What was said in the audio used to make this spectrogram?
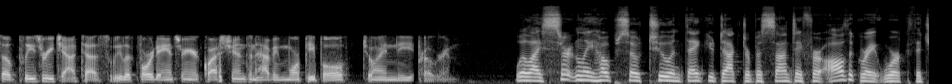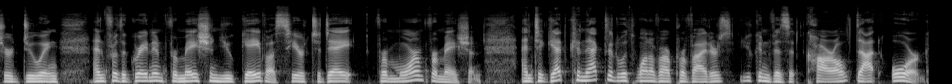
So please reach out to us. We look forward to answering your questions and having more people join the program. Well, I certainly hope so too. And thank you, Dr. Besante, for all the great work that you're doing and for the great information you gave us here today. For more information and to get connected with one of our providers, you can visit carle.org.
